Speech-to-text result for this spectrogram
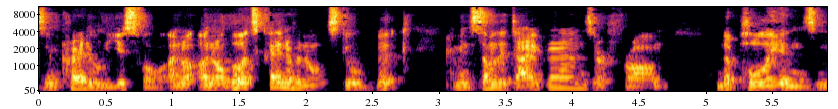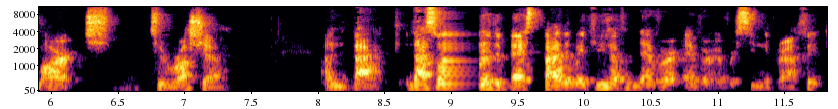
is incredibly useful. And, and although it's kind of an old school book, I mean, some of the diagrams are from Napoleon's march to Russia and back. That's one of the best, by the way. If you have never, ever, ever seen the graphic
